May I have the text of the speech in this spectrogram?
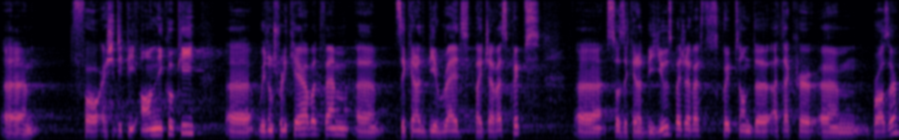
Um, for HTTP only cookie, uh, we don't really care about them. Uh, they cannot be read by JavaScript, uh, so they cannot be used by JavaScript on the attacker um, browser.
